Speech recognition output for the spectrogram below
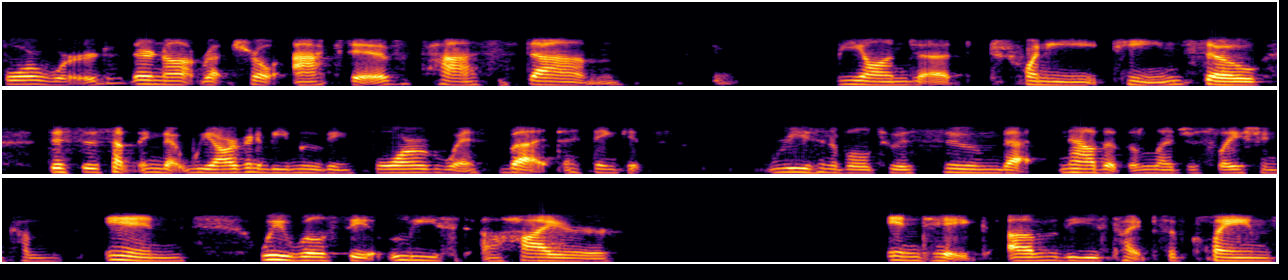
forward. They're not retroactive past um, beyond uh, 2018. So this is something that we are going to be moving forward with. But I think it's reasonable to assume that now that the legislation comes in, we will see at least a higher intake of these types of claims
